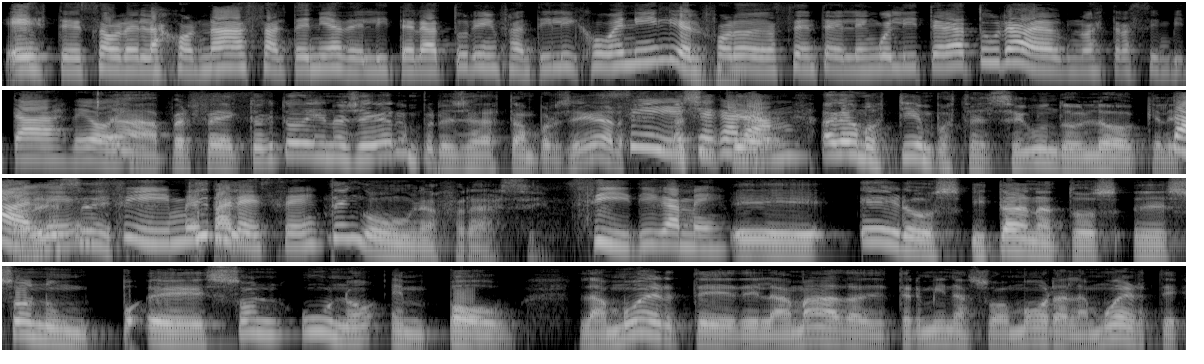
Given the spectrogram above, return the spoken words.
este, sobre las jornadas salteñas de literatura infantil y juvenil y el foro de docente de lengua y literatura, nuestras invitadas de hoy. Ah, perfecto, que todavía no llegaron, pero ya están por llegar. Sí, Así llegarán. que hagamos tiempo hasta el segundo bloque, ¿les Dale, parece? sí, me parece. Tengo una frase. Sí, dígame. Eh, Eros y Tánatos eh, son, un, eh, son uno en Poe. La muerte de la amada determina su amor a la muerte,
